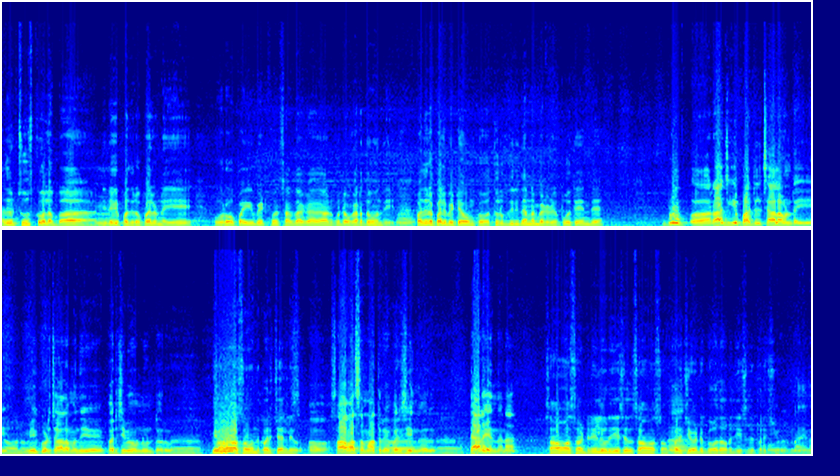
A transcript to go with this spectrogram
అది చూసుకోవాలబ్బా. నీ దగ్గర పది రూపాయలు ఉన్నాయి ఓ రూపాయి పెట్టుకొని సరదాగా అనుకుంటే ఒక అర్థం ఉంది. పది రూపాయలు పెట్టావు ఇంకో తూర్పు తిరిగి దండం పెట్టాడు. పోతే ఏంది? ఇప్పుడు రాజకీయ పార్టీలు చాలా ఉంటాయి. మీకు కూడా చాలా మంది పరిచయం ఉండి ఉంటారు. ఉంది పరిచయాలు లేవు. సావాసం మాత్రమే పరిచయం కాదు. తేడా ఏందనా సహవాసం అంటే నెల్లూరు చేసేది సహవాసం పరిచయం అంటే గోదావరి చేసేది పరిచయం. నాయన.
